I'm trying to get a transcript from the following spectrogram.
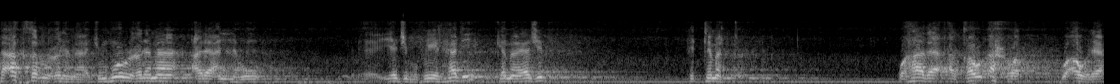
فأكثر العلماء جمهور العلماء على أنه يجب فيه الهدي كما يجب في التمتع. وهذا القول أحوط وأولى.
